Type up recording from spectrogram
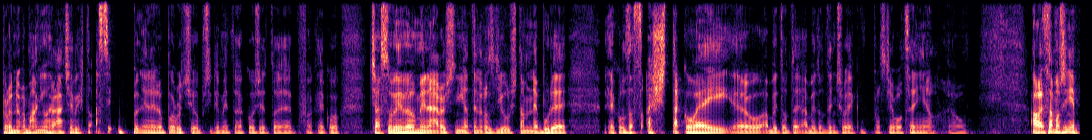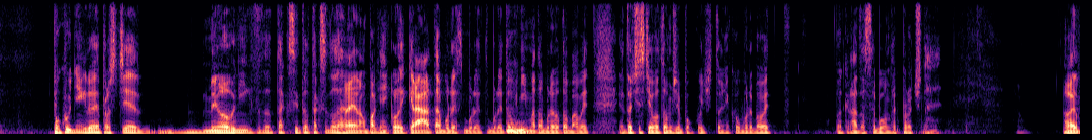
Pro normálního hráče bych to asi úplně nedoporučil. Přijde mi to jako, že to je fakt jako časově velmi náročný a ten rozdíl už tam nebude jako zas až takovej, jo, aby, to te, aby to ten člověk prostě ocenil. Jo. Ale samozřejmě pokud někdo je prostě milovník, tak si to, tak si to hraje naopak několikrát a bude, bude, bude to mhm. vnímat a bude o to bavit. Je to čistě o tom, že pokud to někoho bude bavit dvakrát za sebou, tak proč ne? Ale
